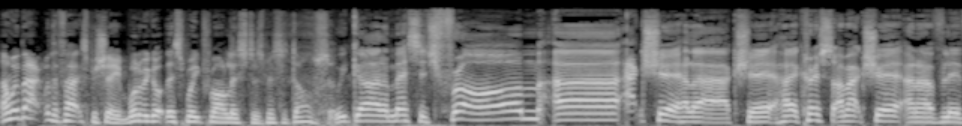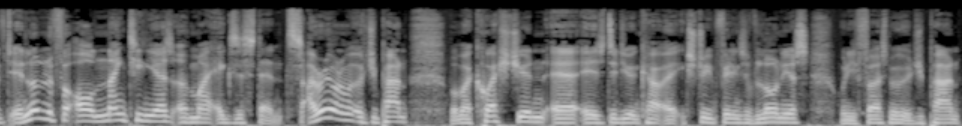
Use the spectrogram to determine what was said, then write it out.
And we're back with the fax machine. What have we got this week from our listeners, Mr. Dawson? We got a message from uh, Akshay. Hello, Akshay. Hi, Chris. I'm Akshay, and I've lived in London for all 19 years of my existence. I really want to move to Japan, but my question uh, is Did you encounter extreme feelings of loneliness when you first moved to Japan,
